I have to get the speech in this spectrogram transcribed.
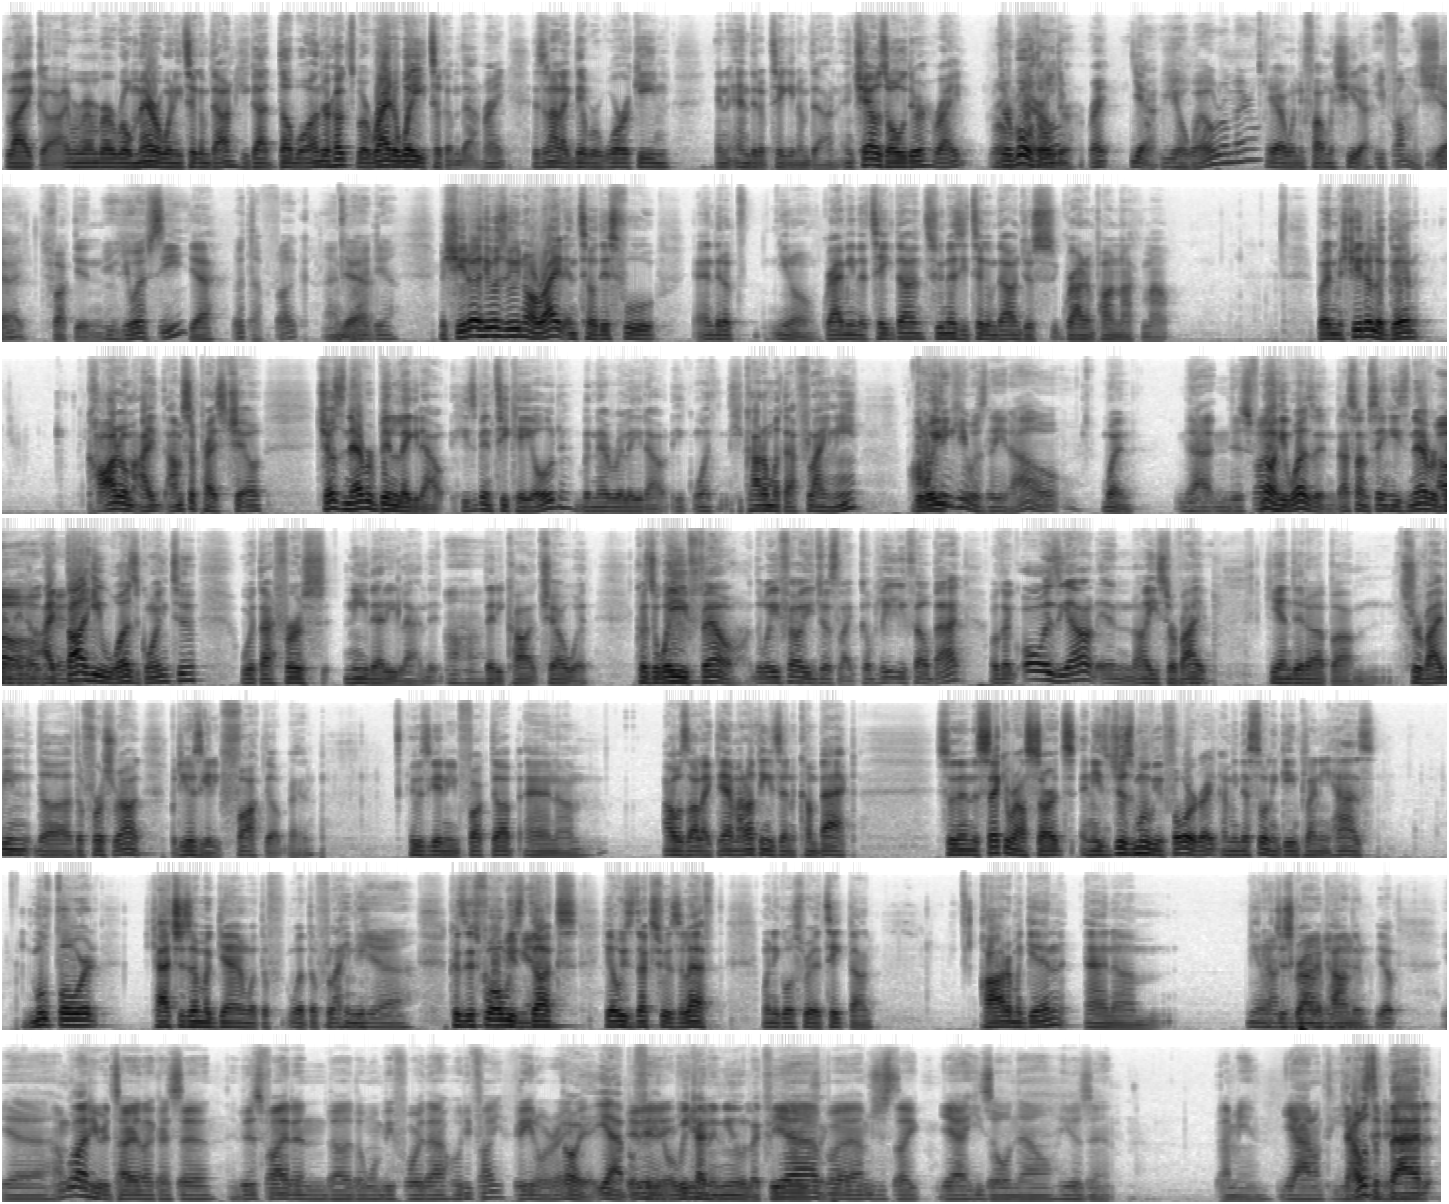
Like uh, I remember Romero when he took him down, he got double underhooks, but right away he took him down. Right? It's not like they were working and ended up taking him down. And Chael's older, right? They're both older, right? Yeah, Yoel Romero? yeah. When he fought Machida, He fought Machida? yeah, fucking In UFC? yeah. What the fuck? I had Yeah. no idea. Machida, he was doing all right until this fool ended up, you know, grabbing the takedown. As soon as he took him down, just ground and pound, knocked him out. But Machida looked good. Caught him. I, I'm surprised Chael. Chael's never been laid out. He's been TKO'd, but never laid out. He went, he caught him with that flying knee. I don't think he was laid out. when That in this fight. no, he wasn't. That's what I'm saying. He's never been Oh, laid out. okay. I thought he was going to with that first knee that he landed, Uh-huh. that he caught Chael with. Because the way he fell, the way he fell, he just like completely fell back. I was like, oh, is he out? And no, he survived. He ended up um, surviving the the first round, but he was getting fucked up, man. He was getting fucked up, and um, I was all like, damn, I don't think he's gonna come back. So then the second round starts, and he's just moving forward, right? I mean, that's the only game plan he has. Move forward, catches him again with the with the flying knee. Yeah. Because this fool always in. ducks. He always ducks to his left when he goes for a takedown. Caught him again, and um, you know, Ground just ground and pounded pounded. Yep. Yeah. I'm glad he retired, like I said. This fight and uh, the one before that, who did he fight? Fedor, right? Oh yeah, yeah. But It Fedor, we kind of knew like Fedor. yeah, like, but I'm just like, yeah, he's old now. He doesn't. I mean, yeah, I don't think that was a it bad,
